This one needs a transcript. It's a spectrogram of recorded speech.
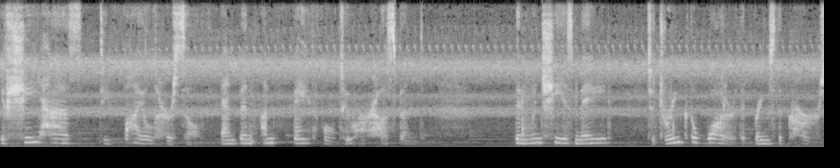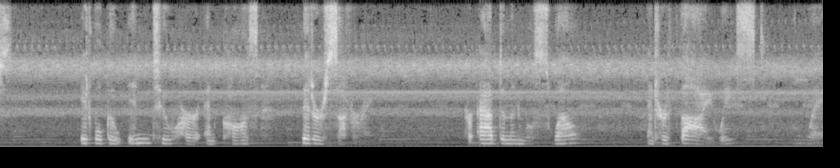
If she has defiled herself and been unfaithful to her husband, then when she is made to drink the water that brings the curse, it will go into her and cause bitter suffering. Her abdomen will swell and her thigh waste away,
